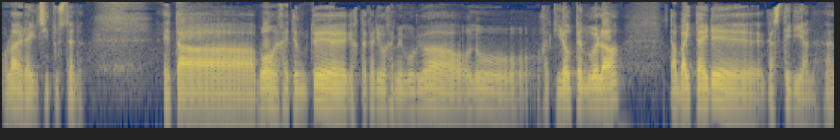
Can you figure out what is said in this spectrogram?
Hola, era zituzten. Eta, bon, erraiten dute, gertakari horre memorioa, ono, horrek irauten duela, eta baita ere gazterian. Eh?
